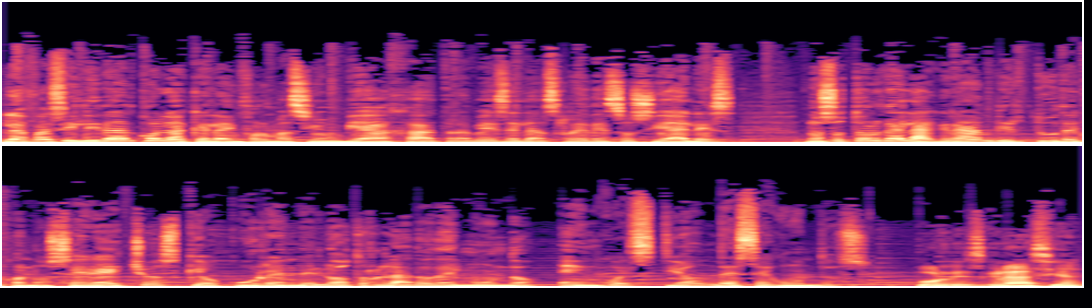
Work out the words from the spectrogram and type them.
La facilidad con la que la información viaja a través de las redes sociales nos otorga la gran virtud de conocer hechos que ocurren del otro lado del mundo en cuestión de segundos. Por desgracia,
